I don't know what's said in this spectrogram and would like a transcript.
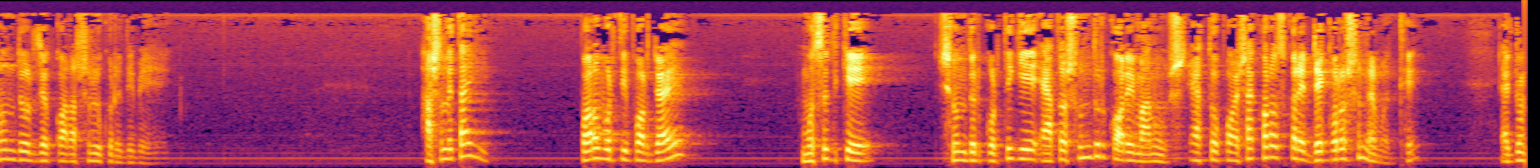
সৌন্দর্য করা শুরু করে দিবে। আসলে তাই, পরবর্তী পর্যায়ে মসজিদকে সুন্দর করতে গিয়ে এত সুন্দর করে মানুষ, এত পয়সা খরচ করে ডেকোরেশনের মধ্যে একদম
